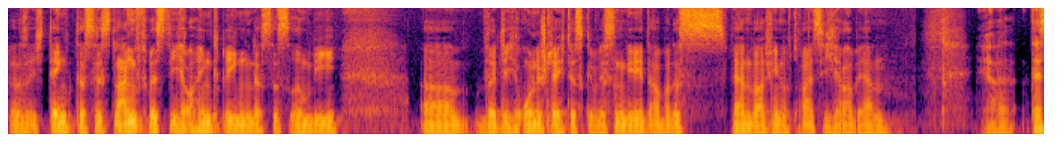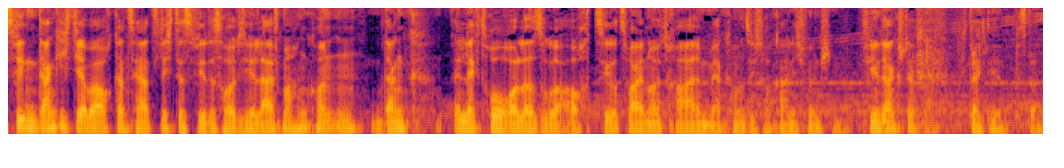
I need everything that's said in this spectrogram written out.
also ich denke, dass wir es langfristig auch hinkriegen, dass das irgendwie äh, wirklich ohne schlechtes Gewissen geht, aber das werden wahrscheinlich noch 30 Jahre werden. Ja, deswegen danke ich dir aber auch ganz herzlich, dass wir das heute hier live machen konnten. Dank Elektroroller sogar auch CO2-neutral. Mehr kann man sich doch gar nicht wünschen. Vielen Dank, Stefan. Ich danke dir. Bis dann.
